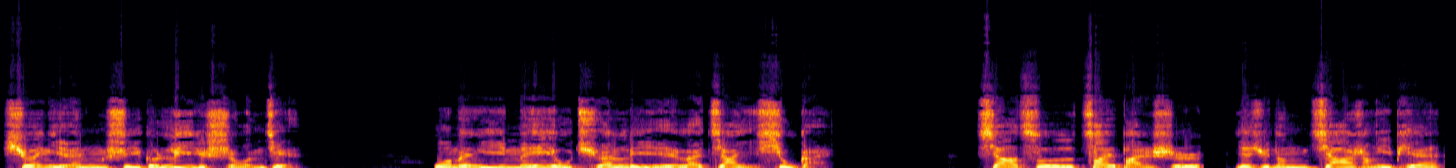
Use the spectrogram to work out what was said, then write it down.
宣言是一个历史文件，我们已没有权利来加以修改。下次再版时。也许能加上一篇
